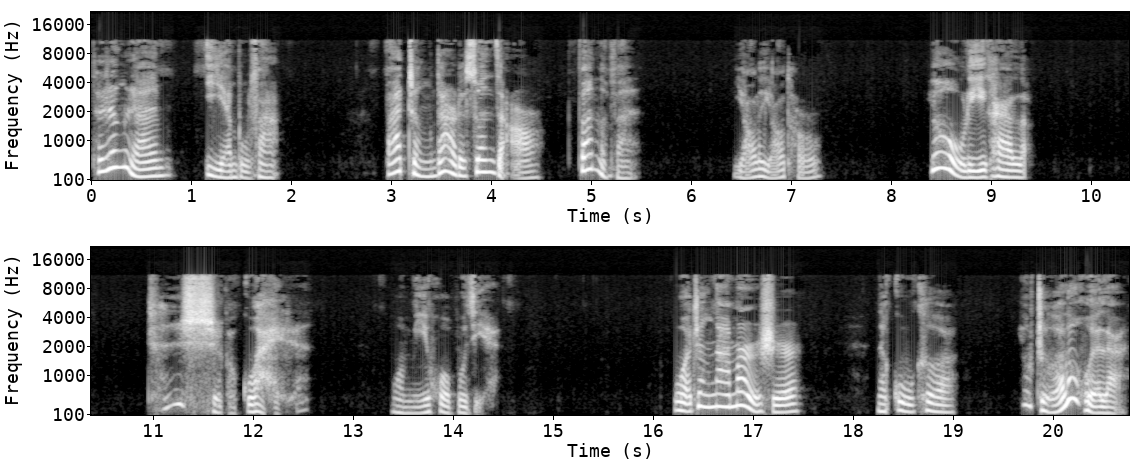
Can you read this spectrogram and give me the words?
他仍然一言不发，把整袋的酸枣翻了翻。摇了摇头，又离开了。真是个怪人，我迷惑不解。我正纳闷时，那顾客又折了回来。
